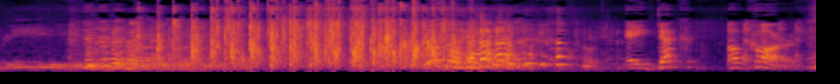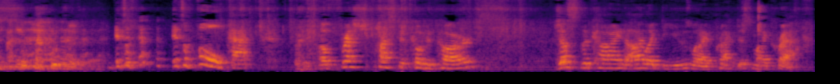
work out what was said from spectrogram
green. A deck of cards. It's a, it's a full pack of fresh plastic coated cards. Just the kind I like to use when I practice my craft.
